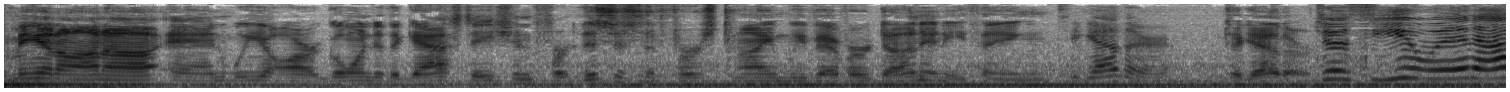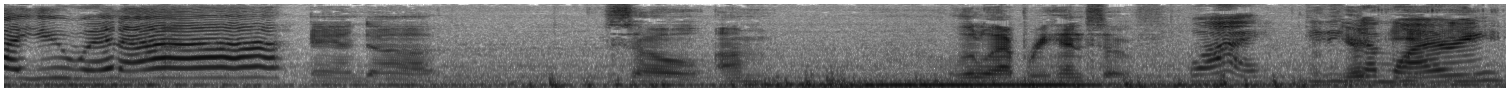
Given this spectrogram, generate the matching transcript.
it's me and Anna, and we are going to the gas station for. This is the first time we've ever done anything Together. together, Just you and I, you and I. and uh, so I'm a little apprehensive. Why? Do you think You're- I'm wiry?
